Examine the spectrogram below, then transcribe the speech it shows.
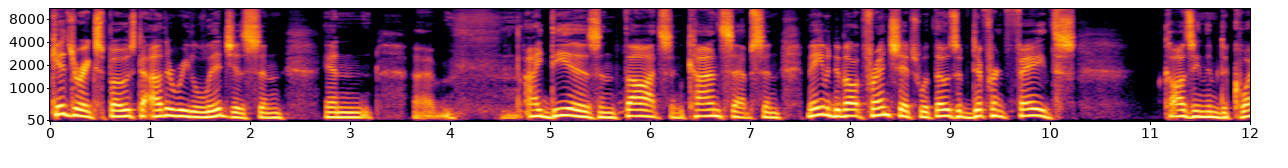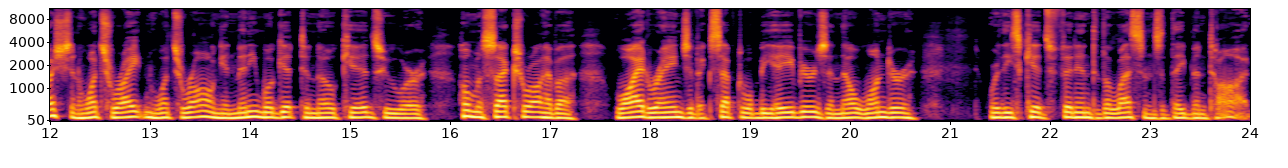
Kids are exposed to other religious and and um, ideas and thoughts and concepts, and may even develop friendships with those of different faiths causing them to question what's right and what's wrong. And many will get to know kids who are homosexual, have a wide range of acceptable behaviors, and they'll wonder where these kids fit into the lessons that they've been taught.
